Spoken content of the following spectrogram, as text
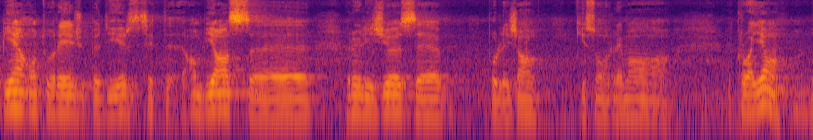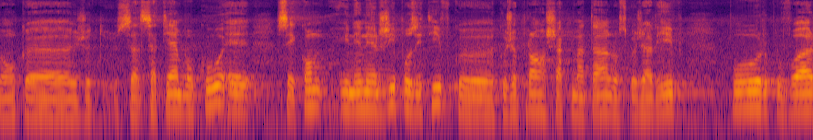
bien entourés, je peux dire. Cette ambiance religieuse pour les gens qui sont vraiment croyant. Donc euh, je, ça, tient beaucoup et c'est comme une énergie positive que je prends chaque matin lorsque j'arrive pour pouvoir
